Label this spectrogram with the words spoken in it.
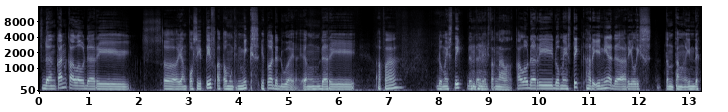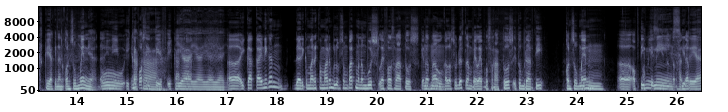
Sedangkan kalau dari eh, yang positif atau mungkin mix itu ada dua ya, yang dari apa domestik dan dari Mhm. eksternal. Kalau dari domestik hari ini ada rilis tentang indeks keyakinan konsumen ya. Dan ini, Uh, ini IKK. positif IKK. Iya iya iya iya. iya. Eh, IKK ini kan dari kemarin-kemarin belum sempat menembus level 100. Kita Mhm. tahu kalau sudah sampai level 100 itu berarti konsumen Mm-mm. eh, optimis, gitu Optimis terhadap gitu ya.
